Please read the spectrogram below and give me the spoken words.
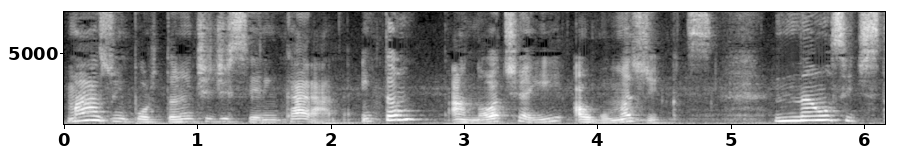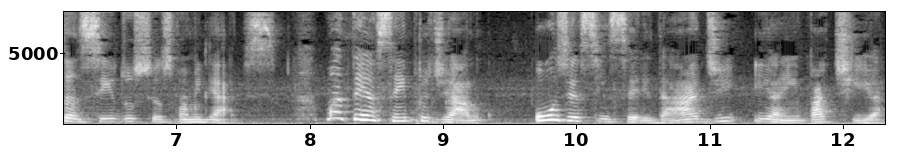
mas o importante de ser encarada. Então, anote aí algumas dicas. Não se distancie dos seus familiares. Mantenha sempre o diálogo. Use a sinceridade e a empatia.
